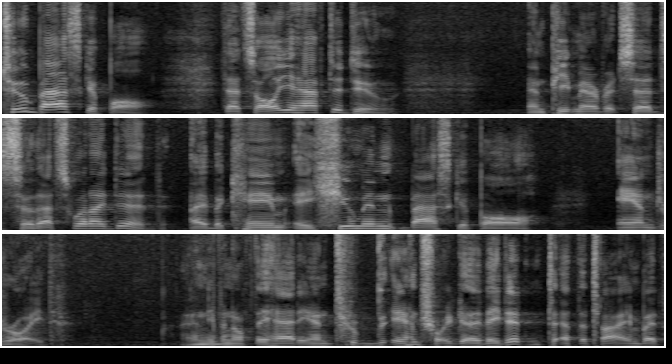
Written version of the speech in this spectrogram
to basketball, that's all you have to do. And Pete Maravich said, so that's what I did. I became a human basketball android. I don't even know if they had Android. Uh, they didn't at the time, but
